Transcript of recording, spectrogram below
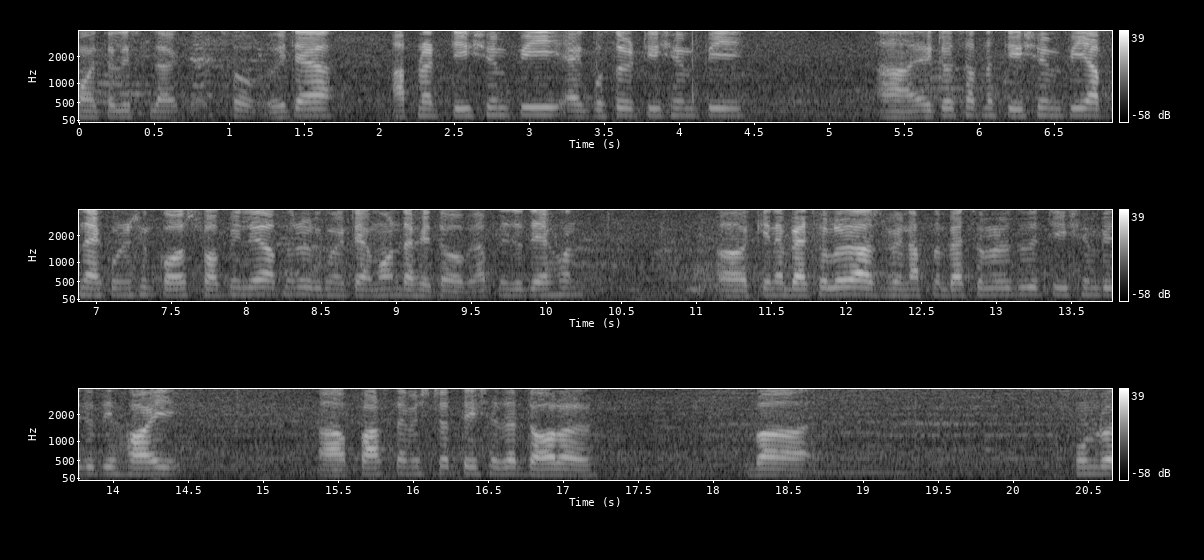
পঁয়তাল্লিশ লাখ। সো এটা আপনার টিউশন ফি এক বছরের টিউশন ফি এটা হচ্ছে আপনার টিউশন ফি আপনার অ্যাকোমোডেশন কস্ট সব মিলে আপনার ওরকম একটা অ্যামাউন্ট দেখাতে হবে। আপনি যদি এখন কিনা ব্যাচেলরে আসবেন, আপনার ব্যাচেলরে যদি টিউশন ফি যদি হয় ফার্স্ট সেমিস্টার তেইশ হাজার ডলার বা পনেরো,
